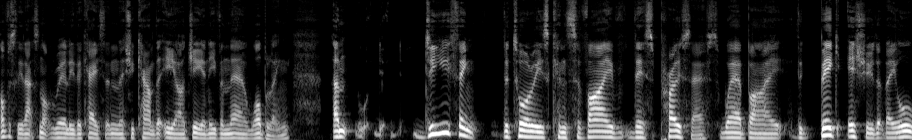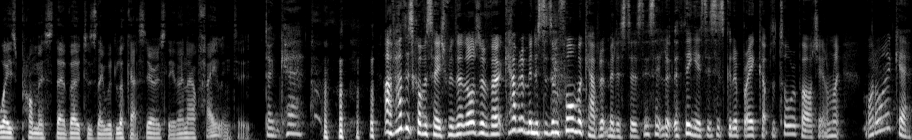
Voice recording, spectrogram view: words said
obviously, that's not really the case unless you count the ERG, and even they're wobbling. Um, do you think the Tories can survive this process whereby the big issue that they always promised their voters they would look at seriously, they're now failing to? Don't care. I've had this conversation with a lot of uh, cabinet ministers and former cabinet ministers. They say, "Look, the thing is, this is going to break up the Tory party," and I'm like, "What do I care?"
